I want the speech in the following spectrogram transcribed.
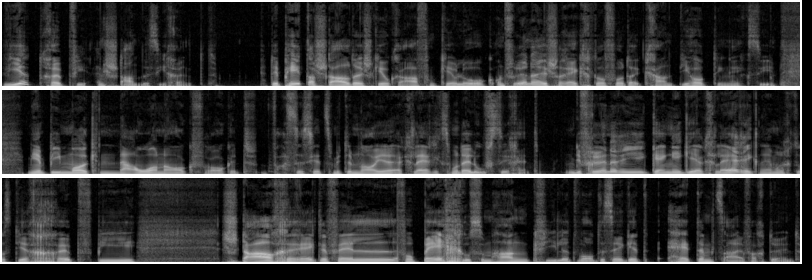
wie die Köpfe entstanden sein könnten. Der Peter Stalder ist Geograf und Geolog und früher war er Rektor von der Kanti Hottingen. Wir haben ihm mal genauer nachgefragt, was es jetzt mit dem neuen Erklärungsmodell auf sich hat. Die frühere gängige Erklärung, nämlich, dass die Köpfe bei starken Regenfällen von Bech aus dem Hang gefeilt worden sind, hat ihm es einfach tönt.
